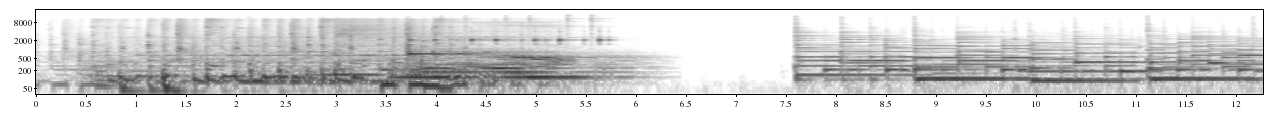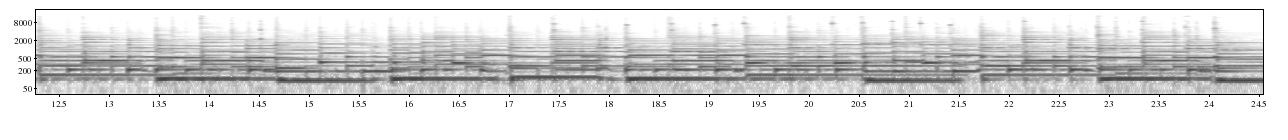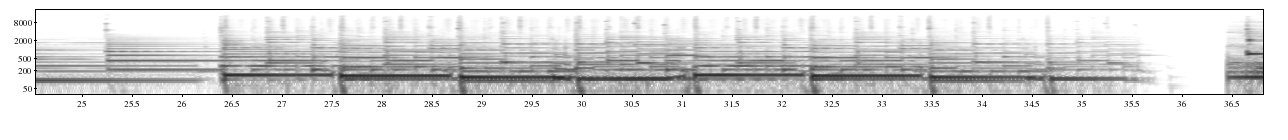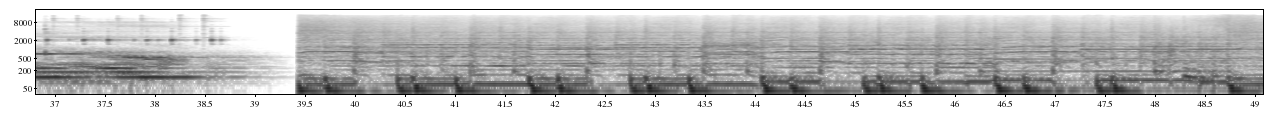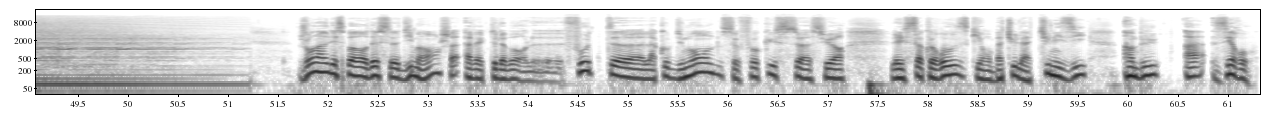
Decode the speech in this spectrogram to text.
Journal des sports de ce dimanche avec tout d'abord le foot, la Coupe du Monde se focus sur les Socceroos qui ont battu la Tunisie un but à zéro.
